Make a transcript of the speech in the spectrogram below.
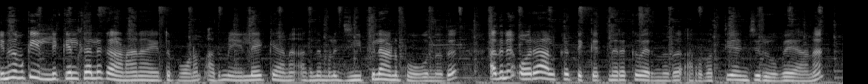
ഇനി നമുക്ക് ഇല്ലിക്കൽ കല്ല് കാണാനായിട്ട് പോകണം അത് മേലിലേക്കാണ്. അത് നമ്മൾ ജീപ്പിലാണ് പോകുന്നത്. അതിന് ഒരാൾക്ക് ടിക്കറ്റ് നിരക്ക് വരുന്നത് അറുപത്തിയഞ്ച് രൂപയാണ്.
